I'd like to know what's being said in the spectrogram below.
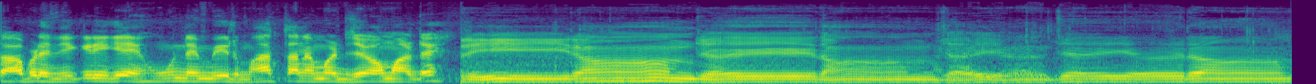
તો આપણે નીકળી ગયા હું ને મીર માતાના મઠ જવા માટે. શ્રી રામ જય રામ જય જય Ram.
